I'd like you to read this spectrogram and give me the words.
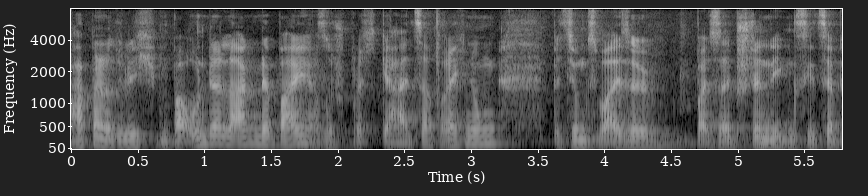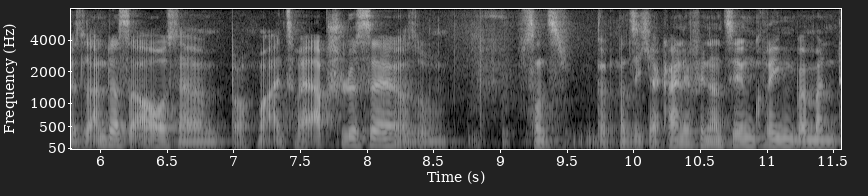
hat man natürlich ein paar Unterlagen dabei, also sprich Gehaltsabrechnungen, beziehungsweise bei Selbstständigen sieht es ja ein bisschen anders aus. Da braucht man ein, zwei Abschlüsse, also sonst wird man sicher keine Finanzierung kriegen, wenn man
